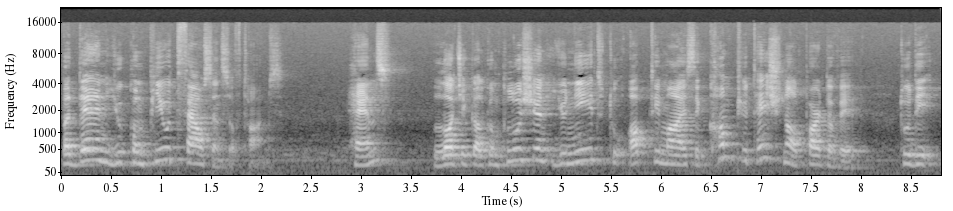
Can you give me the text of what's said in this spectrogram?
but then you compute thousands of times. Hence, logical conclusion, you need to optimize the computational part of it to the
